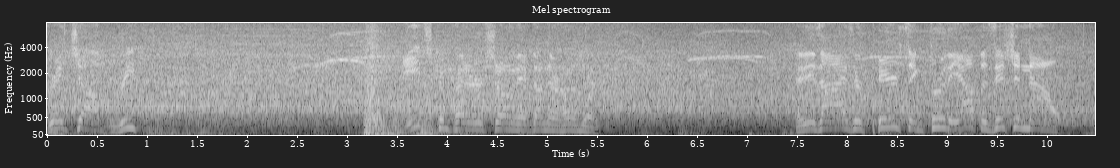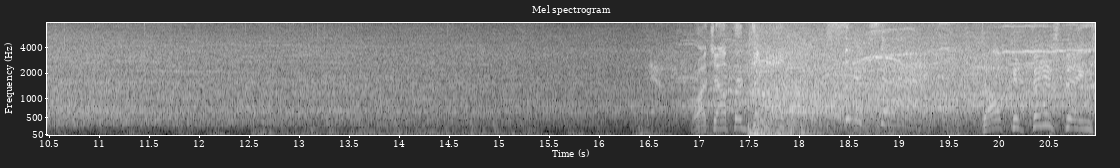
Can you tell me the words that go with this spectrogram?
Great job. Reef. Each competitor showing they've done their homework. And his eyes are piercing through the opposition now. Watch out for Dolph. Zigzag. Dolph could finish things.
